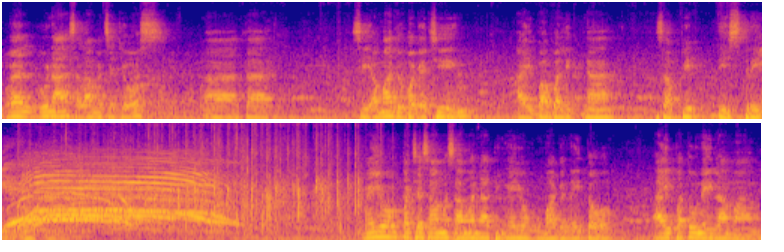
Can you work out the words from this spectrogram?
Well, una, salamat sa Diyos. At ah, si Amado Bagaching ay babalik na sa 5th District. Ngayong pagsasama-sama natin ngayong umaga na ito ay patunay lamang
